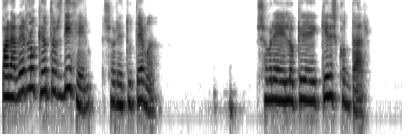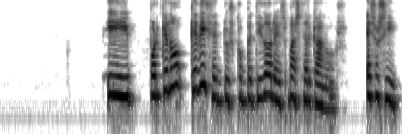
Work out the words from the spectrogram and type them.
para ver lo que otros dicen sobre tu tema, sobre lo que quieres contar. Y, ¿por qué no? ¿Qué dicen tus competidores más cercanos? Eso sí,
